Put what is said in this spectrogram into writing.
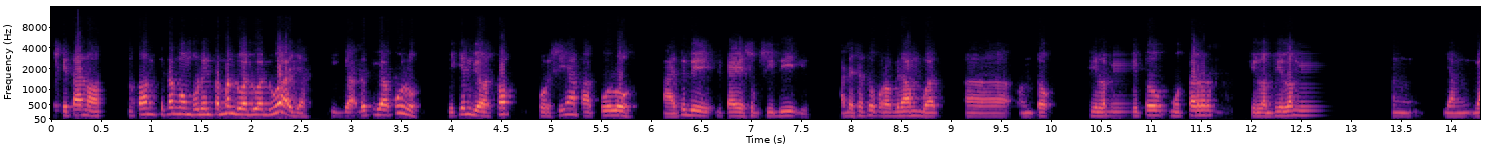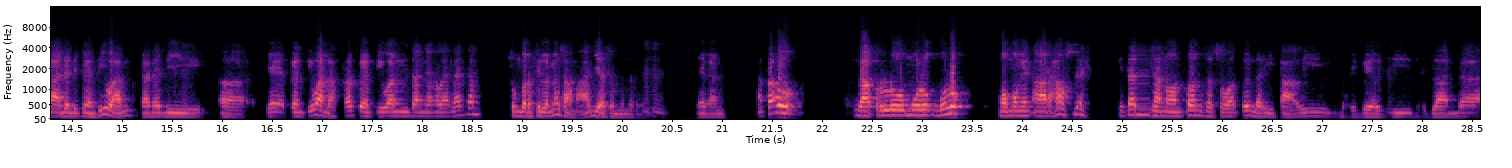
kita nonton kita ngumpulin temen dua-dua-dua aja. Tiga ada 30. Bikin bioskop kursinya 40. Nah, itu di, di kayak subsidi gitu. Ada satu program buat eh, untuk film itu muter film-film yang yang nggak ada di 21, nggak ada di eh, ya 21 lah. Karena 21 dan yang lain-lain kan sumber filmnya sama aja sebenarnya, Mhm. ya kan? Atau nggak perlu muluk-muluk ngomongin art house deh. Kita bisa nonton sesuatu yang dari Itali, dari Belgia, dari Belanda,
